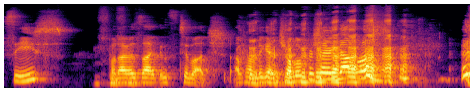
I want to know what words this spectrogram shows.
seat, but I was like, it's too much. I'll probably get in trouble for sharing that one.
